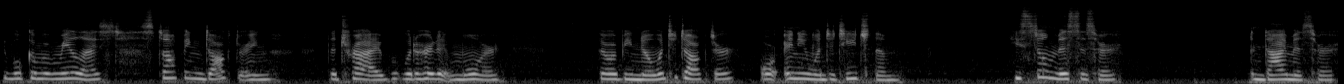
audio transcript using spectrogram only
he woke up and realized stopping doctoring the tribe would hurt it more. There would be no one to doctor or anyone to teach them. He still misses her, and I miss her.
